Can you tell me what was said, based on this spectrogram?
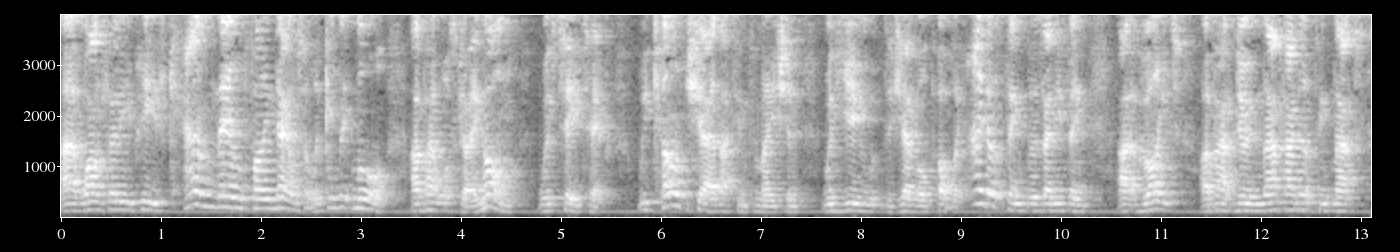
uh, whilst MEPs can now find out a little bit more about what's going on with TTIP, we can't share that information with you, the general public. I don't think there's anything uh, right about doing that. I don't think that's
